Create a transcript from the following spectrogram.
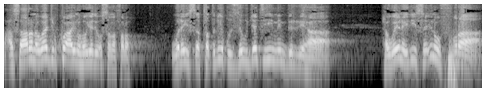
waxaa saaranoo waajib ku ah inuu hooyadii u samafalo walaysa tatliiqu zawjatihi min biriha haweenaydiisa inuu furaa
